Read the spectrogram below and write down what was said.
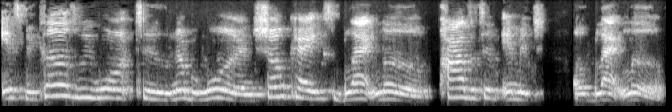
it's because we want to, number one, showcase Black love, positive image of Black love.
